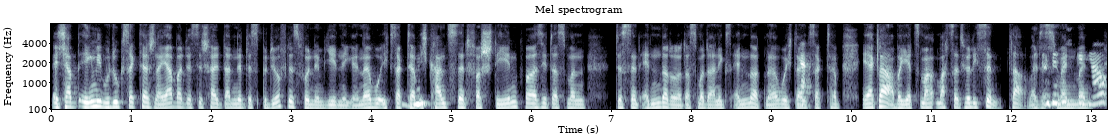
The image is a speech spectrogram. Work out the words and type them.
ich habe irgendwie, wo du gesagt hast, naja, aber das ist halt dann nicht das Bedürfnis von demjenigen, ne? Wo ich gesagt habe, ich Mhm. kann es nicht verstehen, quasi, dass man das nicht ändert oder dass man da nichts ändert, ne? Wo ich dann Ja. gesagt habe, ja klar, aber jetzt macht es natürlich Sinn, klar, weil das, das mein, ist mein, genau,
